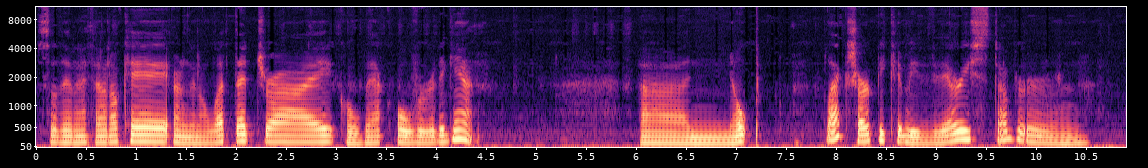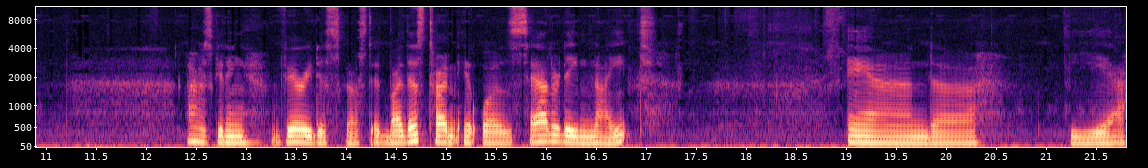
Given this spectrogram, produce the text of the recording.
So then I thought, okay, I'm going to let that dry, go back over it again. Uh, nope. Black Sharpie can be very stubborn. I was getting very disgusted. By this time it was Saturday night. And, uh, yeah.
